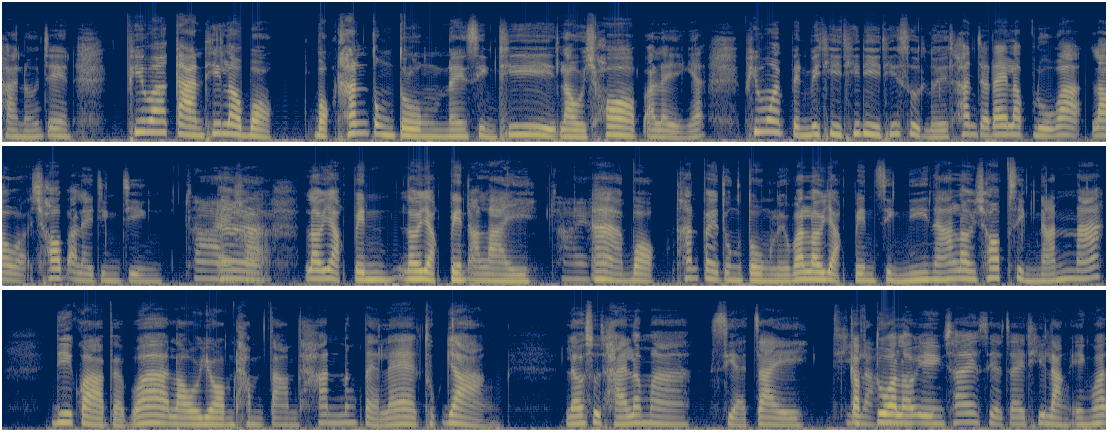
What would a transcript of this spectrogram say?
ค่ะน้องเจน พี่ว่าการที่เราบอก บอกท่านตรงๆในสิ่งที่เราชอบอะไรอย่างเงี้ยพี่ว่ามันเป็นวิธีที่ดีที่สุดเลย ท่านจะได้รับรู้ว่าเราอะชอบอะไรจริง ๆ ใช่ๆเออค่ะเราอยากเป็นเราอยากเป็นอะไรใช่อ่าค่ะบอกท่านไปตรงๆ เลยว่าเราอยากเป็นสิ่งนี้นะ เราชอบสิ่งนั้นนะ ดีกว่าแบบว่าเรายอมทำตามท่านตั้งแต่แรกทุกอย่าง แล้วสุดท้ายเรามาเสียใจทีกับหลังตัวเราเองใช่เสียใจทีหลังเองว่า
